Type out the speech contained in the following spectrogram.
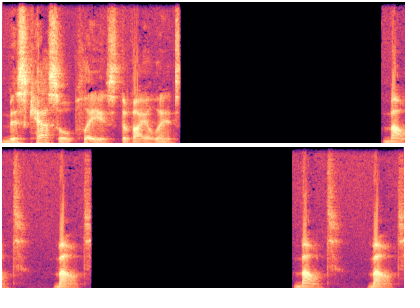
Miss Castle plays the violin. Mount, mount. Mount, mount.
